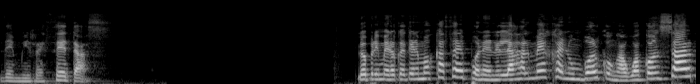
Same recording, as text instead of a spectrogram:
de mis recetas. Lo primero que tenemos que hacer es poner las almejas en un bol con agua con sal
